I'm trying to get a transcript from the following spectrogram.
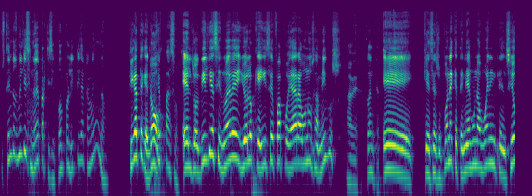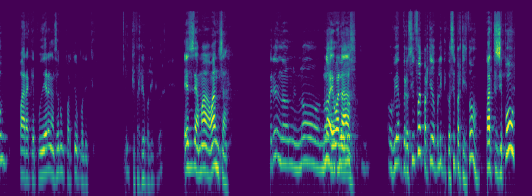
¿usted en 2019 participó en política también? No. Fíjate que ¿Qué no. pasó? El 2019 yo lo que hice fue apoyar a unos amigos A ver, cuéntame. eh, que se supone que tenían una buena intención, para que pudieran hacer un partido político. ¿Y qué partido político? Ese se llamaba Avanza. Pero no, no, no. No a yo nada. Obvio, pero sí fue partido político, sí participó. Participó,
